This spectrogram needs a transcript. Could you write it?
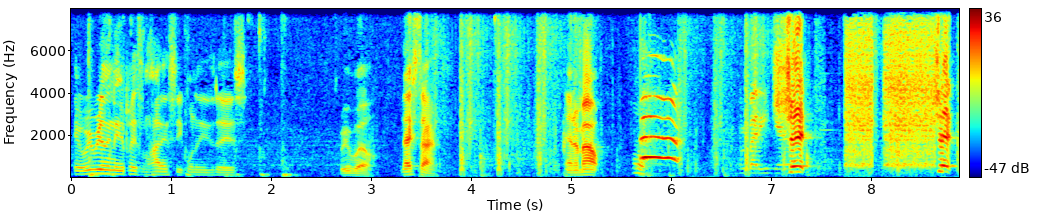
Hey, we really need to play some hide and seek one of these days. We will. Next time. And I'm out. Somebody here. Shit! Shit!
